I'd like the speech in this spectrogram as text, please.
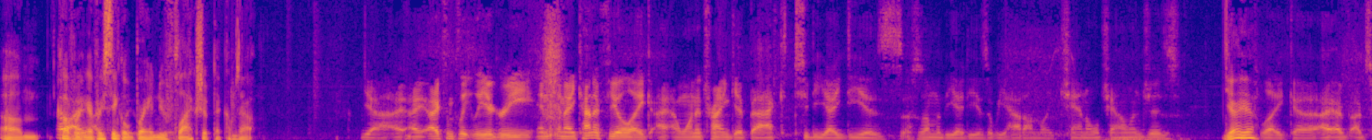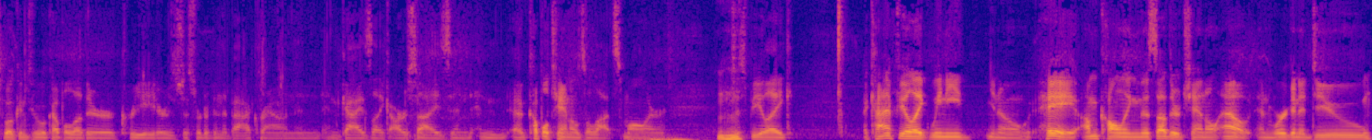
yeah. um, covering oh, I, every I single brand new flagship that comes out. Yeah, I, I completely agree, and and I kind of feel like I, I want to try and get back to the ideas, some of the ideas that we had on like channel challenges. Yeah, yeah. Like uh, I, have I've spoken to a couple other creators just sort of in the background, and, and guys like our size, and and a couple channels a lot smaller. Mm-hmm. Just be like, I kind of feel like we need, you know, hey, I'm calling this other channel out and we're going to do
